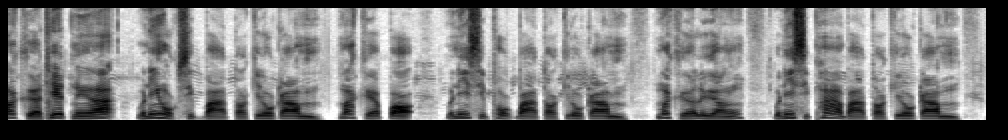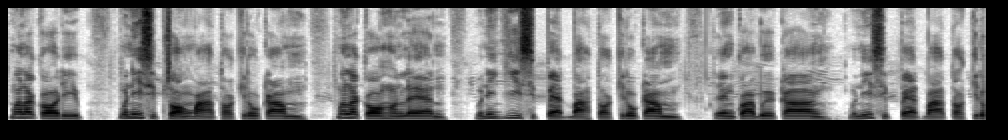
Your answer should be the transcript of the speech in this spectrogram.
มะเขือเทศเนื้อ วันนี้ 60 บาทต่อกิโลกรัม มะเขือเปราะ วันนี้ 16 บาทต่อกิโลกรัม มะเขือเหลือง วันนี้ 15 บาทต่อกิโลกรัม มะละกอดิบ วันนี้ 12 บาทต่อกิโลกรัม มะละกอฮอลแลนด์ วันนี้ 28 บาทต่อกิโลกรัม แตงกวาเบอร์กลาง วันนี้ 18 บาทต่อกิโล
